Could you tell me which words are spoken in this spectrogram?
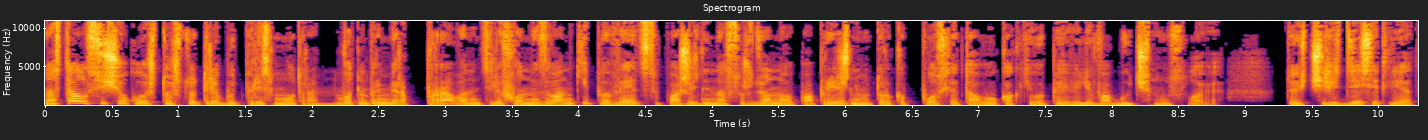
Но осталось еще кое-что, что требует пересмотра. Вот, например, право на телефонные звонки появляется у пожизненно осужденного по-прежнему только после того, как его перевели в обычные условия, то есть через 10 лет.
